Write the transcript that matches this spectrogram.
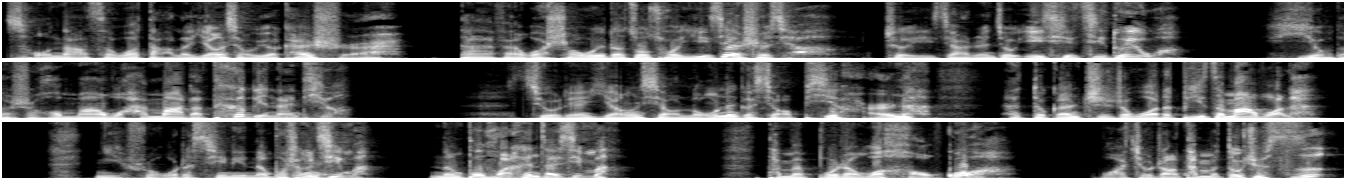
从那次我打了杨小月开始，但凡我稍微的做错一件事情，这一家人就一起挤兑我。有的时候骂我还骂的特别难听，就连杨小龙那个小屁孩呢，都敢指着我的鼻子骂我了。你说我这心里能不生气吗？能不怀恨在心吗？他们不让我好过，我就让他们都去死。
